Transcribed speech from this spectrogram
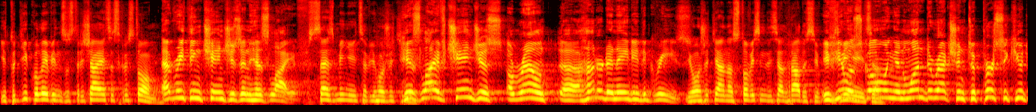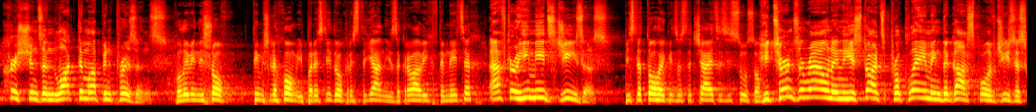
І тоді, коли він зустрічається з Христом, everything changes in his life. все змінюється в його житті. His life changes around uh, 180 degrees. Його життя на 180 градусів If he was going in one direction to persecute Christians and lock them up in prisons, Коли він йшов тим шляхом і переслідував християн і закривав їх в темницях, after he meets Jesus, після того, як він зустрічається з Ісусом, he turns around and he starts proclaiming the gospel of Jesus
